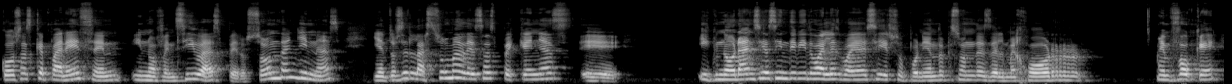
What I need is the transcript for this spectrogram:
cosas que parecen inofensivas, pero son dañinas, y entonces la suma de esas pequeñas eh, ignorancias individuales, voy a decir, suponiendo que son desde el mejor enfoque,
